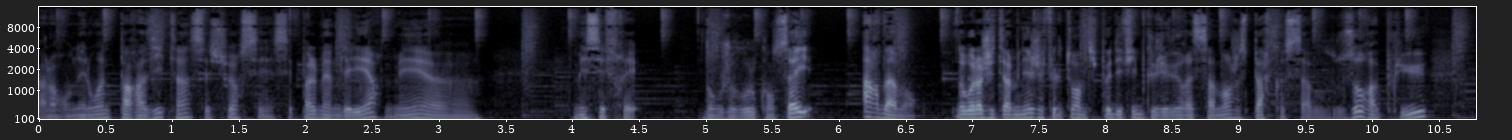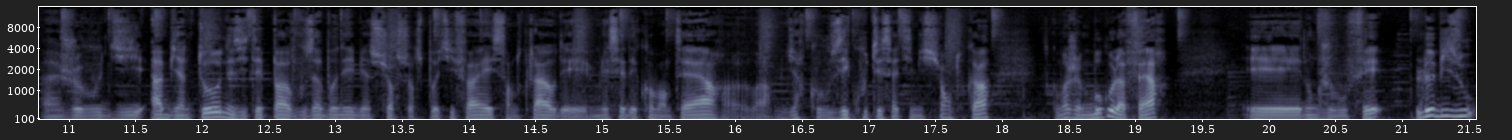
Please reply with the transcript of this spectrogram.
Alors on est loin de Parasite, hein, c'est sûr, c'est pas le même délire, mais c'est frais. Donc je vous le conseille ardemment. Donc voilà, j'ai terminé, j'ai fait le tour un petit peu des films que j'ai vus récemment, j'espère que ça vous aura plu. Euh, je vous dis à bientôt, n'hésitez pas à vous abonner bien sûr sur Spotify, SoundCloud et me laisser des commentaires, euh, me dire que vous écoutez cette émission en tout cas, parce que moi j'aime beaucoup la faire. Et donc je vous fais le bisou.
